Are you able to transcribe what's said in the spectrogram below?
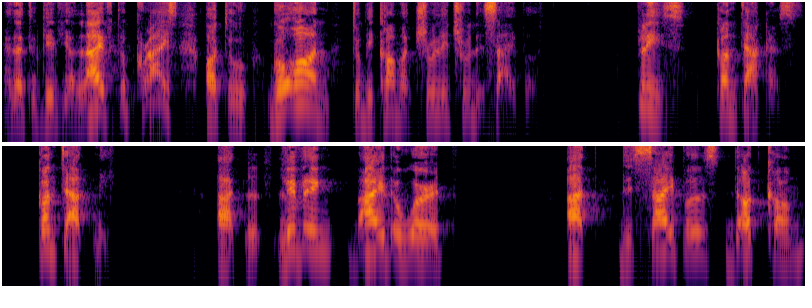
whether to give your life to Christ or to go on to become a truly true disciple, please contact us. Contact me at living by the word at disciples.com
